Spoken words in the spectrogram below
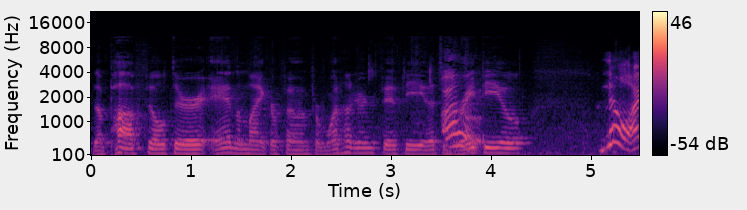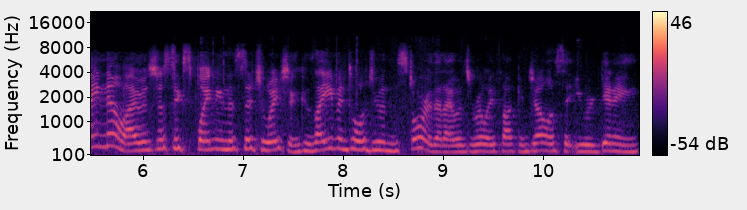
the pop filter, and the microphone for 150. That's a Oh. great deal. No, I know. I was just explaining the situation because I even told you in the store that I was really fucking jealous that you were getting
